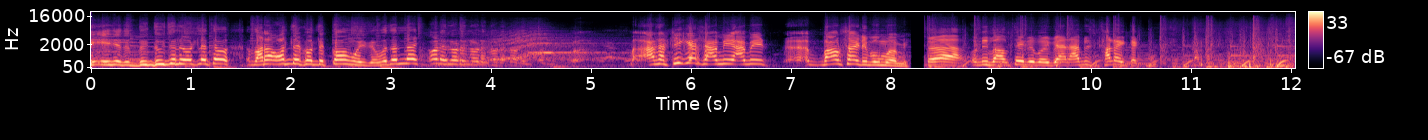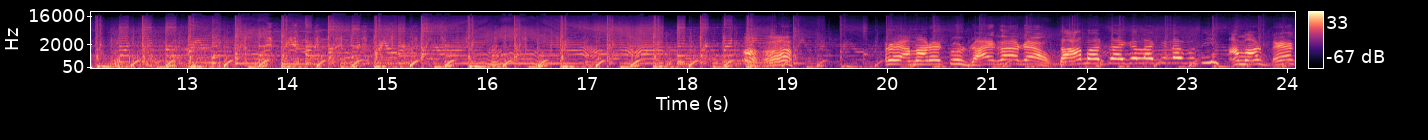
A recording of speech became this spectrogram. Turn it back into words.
এই- যে দুই- দুইজনে উঠলে তো ভাড়া অর্ধেক অর্ধেক কম হইবে বুঝলেন না। আচ্ছা ঠিক আছে আমি আমি বাউ সাইডে বমু আমি। হ্যাঁ উনি বালতে বইবে আর আমি খাড়াই থাকব। আরে আমার একটু জায়গা দাও। তা আমার জায়গা লাগে না বুঝি? আমার ব্যাগ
